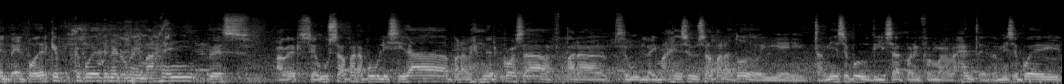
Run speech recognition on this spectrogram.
El, el poder que, que puede tener una imagen es, a ver, se usa para publicidad, para vender cosas, para, se- la imagen se usa para todo y, y también se puede utilizar para informar a la gente. También se puede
